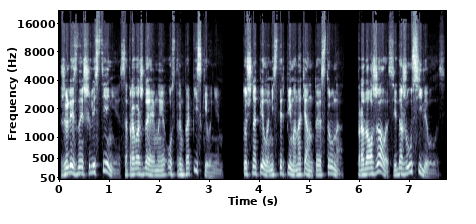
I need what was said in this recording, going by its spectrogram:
Железное шелестение, сопровождаемое острым попискиванием, точно пела нестерпимо натянутая струна, продолжалось и даже усиливалось,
